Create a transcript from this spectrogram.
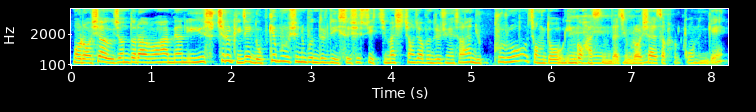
뭐 러시아 의존도라고 하면 이 수치를 굉장히 높게 보시는 분들도 있으실 수 있지만 시청자분들 중에서는 한 6% 정도인 것 네, 같습니다. 지금 네. 러시아에서 갖고 오는 게.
